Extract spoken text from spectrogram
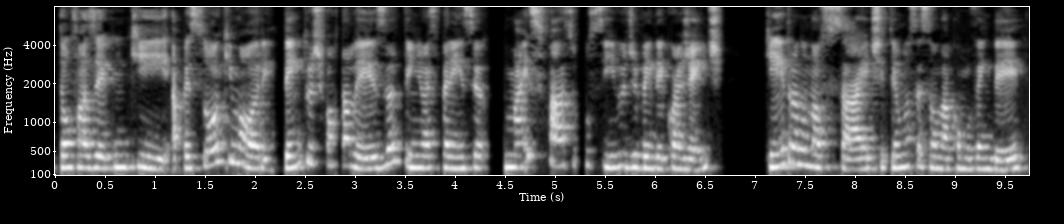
Então, fazer com que a pessoa que more dentro de Fortaleza tenha a experiência mais fácil possível de vender com a gente, que entra no nosso site, tem uma seção lá como vender,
